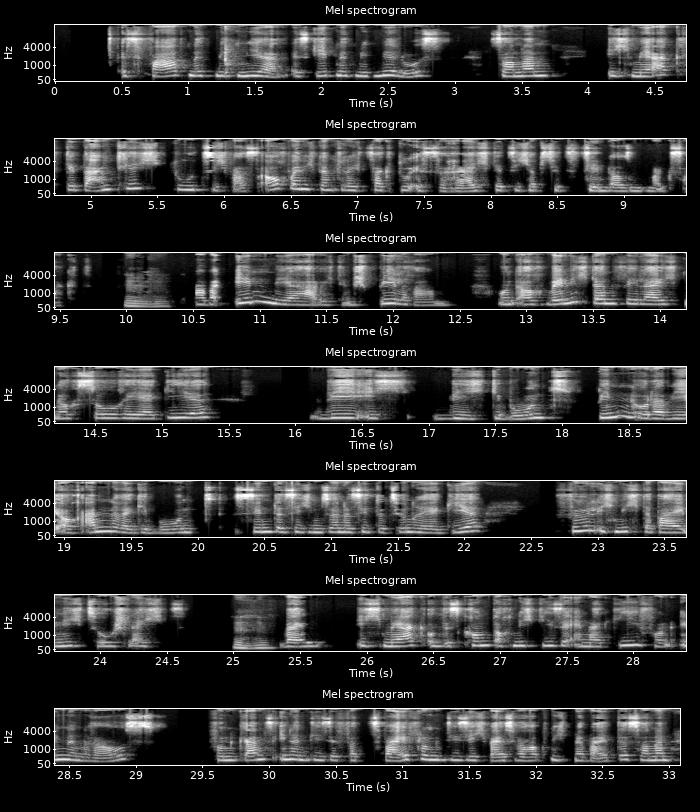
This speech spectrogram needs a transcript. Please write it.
es fahrt nicht mit mir, es geht nicht mit mir los, sondern ich merke, gedanklich tut sich was. Auch wenn ich dann vielleicht sage, du, es reicht jetzt, ich habe es jetzt 10.000 Mal gesagt. Mhm. Aber in mir habe ich den Spielraum. Und auch wenn ich dann vielleicht noch so reagiere, wie ich, wie ich gewohnt bin oder wie auch andere gewohnt sind, dass ich in so einer Situation reagiere, fühle ich mich dabei nicht so schlecht. Mhm. Weil ich merke, und es kommt auch nicht diese Energie von innen raus, von ganz innen diese Verzweiflung, diese ich weiß überhaupt nicht mehr weiter, sondern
